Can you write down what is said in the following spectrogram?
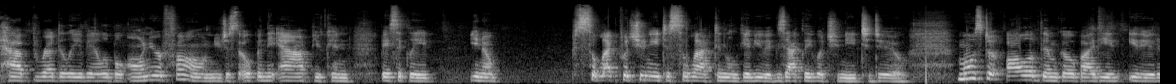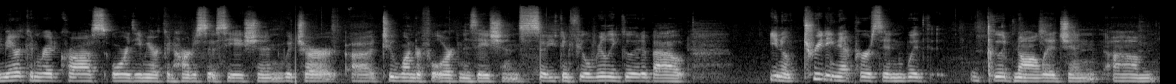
have readily available on your phone. You just open the app, you can basically, you know, select what you need to select and it'll give you exactly what you need to do. Most of all of them go by the, either the American Red Cross or the American Heart Association, which are uh, two wonderful organizations. So you can feel really good about, you know, treating that person with good knowledge and, um,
